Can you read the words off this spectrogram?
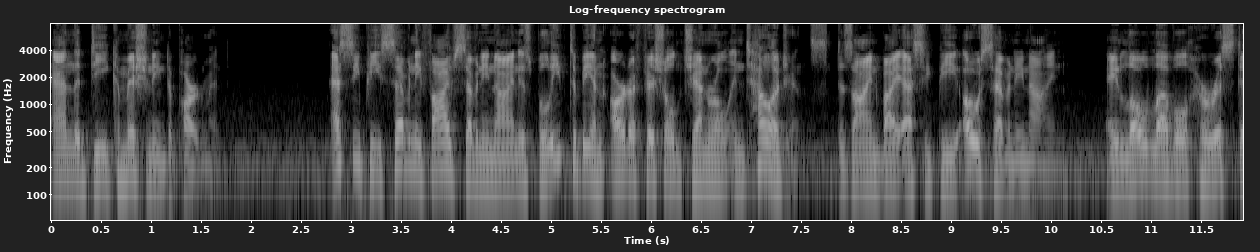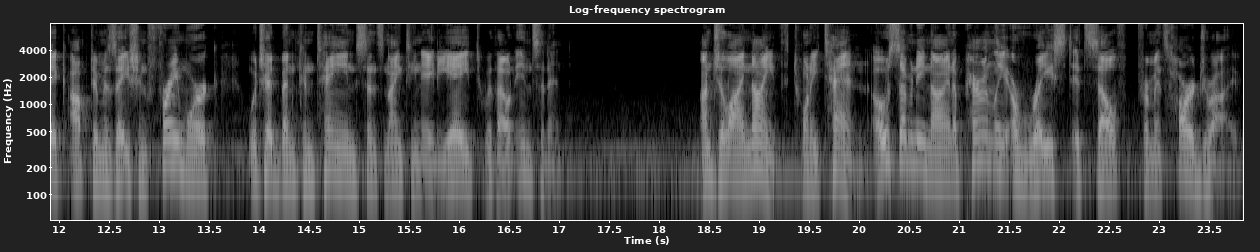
and the Decommissioning Department. SCP 7579 is believed to be an artificial general intelligence designed by SCP 079, a low level heuristic optimization framework which had been contained since 1988 without incident. On July 9, 2010, 079 apparently erased itself from its hard drive,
